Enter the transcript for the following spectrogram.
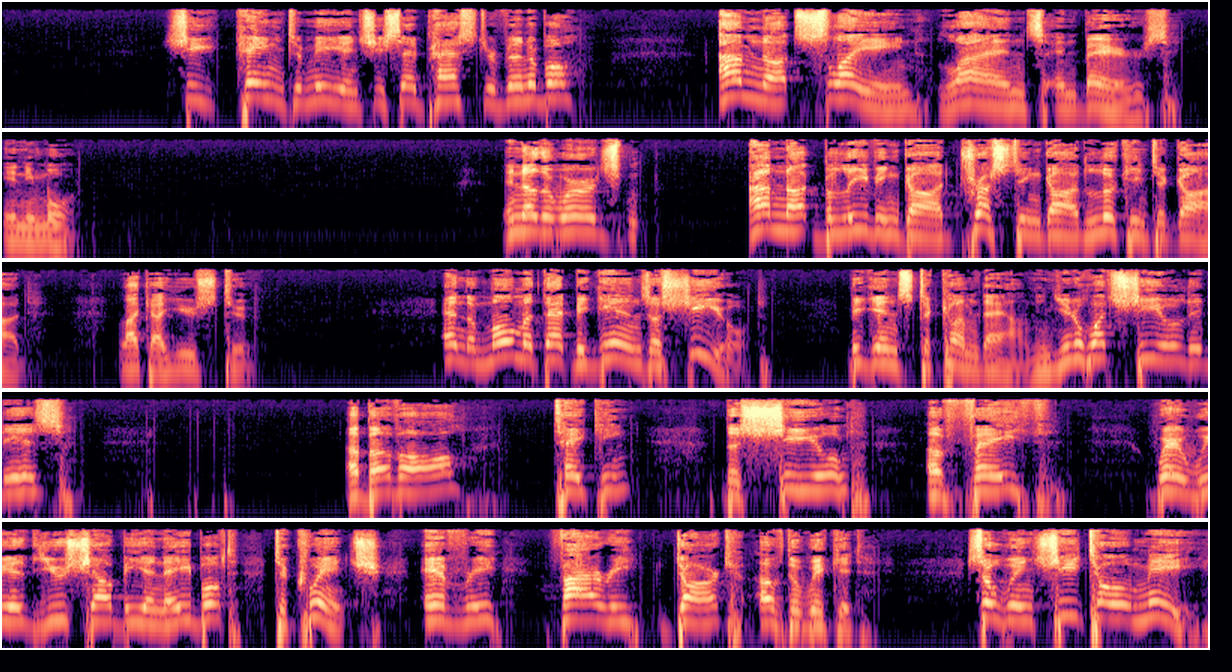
She came to me and she said, Pastor Venable, I'm not slaying lions and bears anymore. In other words, I'm not believing God, trusting God, looking to God like I used to. And the moment that begins, a shield begins to come down. And you know what shield it is? Above all, taking the shield of faith, wherewith you shall be enabled to quench every fiery dart of the wicked. So when she told me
